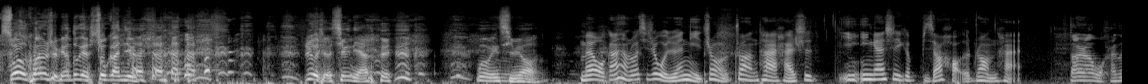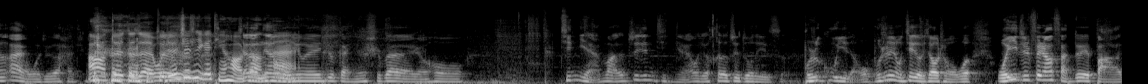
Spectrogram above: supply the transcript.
所有的矿泉水瓶都给收干净。热血青年，莫名其妙。没有，我刚想说，其实我觉得你这种状态还是应应该是一个比较好的状态当然我还能爱，我觉得还挺啊。对对 对，我觉得这是一个挺好的状前两天我。因为就感情失败，然后今年嘛，最近几年我觉得喝的最多的一次，不是故意的，我不是那种借酒消愁，我我一直非常反对把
